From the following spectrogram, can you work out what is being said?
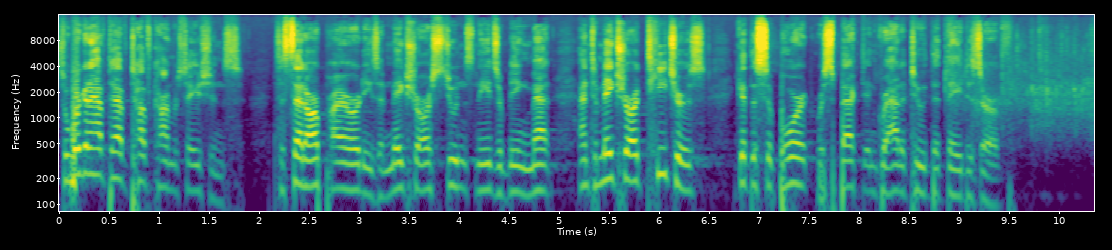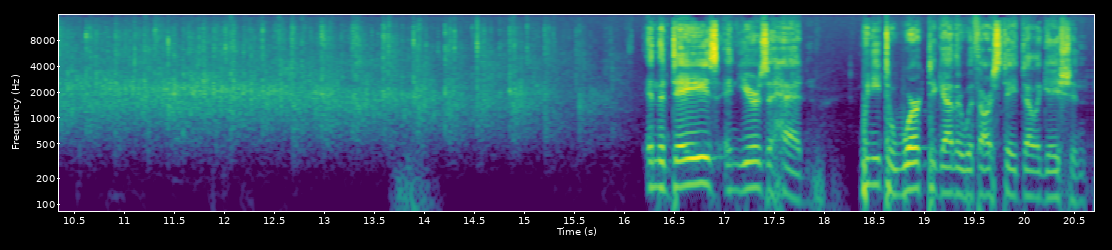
So we're going to have to have tough conversations to set our priorities and make sure our students' needs are being met, and to make sure our teachers get the support, respect, and gratitude that they deserve. In the days and years ahead, we need to work together with our state delegation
